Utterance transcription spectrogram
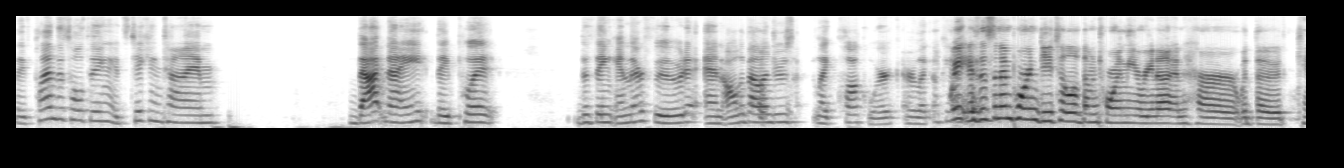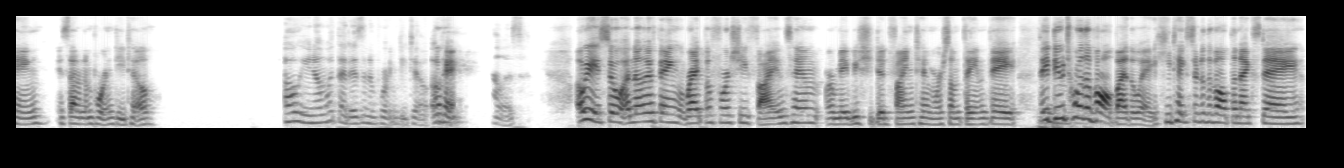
they've planned this whole thing. It's taking time. That night, they put the thing in their food and all the Ballengers, like clockwork, are like, okay. wait is this an important detail of them touring the arena and her with the king is that an important detail Oh, you know what? That is an important detail. Okay. Tell us. Okay, so another thing, right before she finds him, or maybe she did find him or something, they they do tour the vault. By the way, he takes her to the vault the next day.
